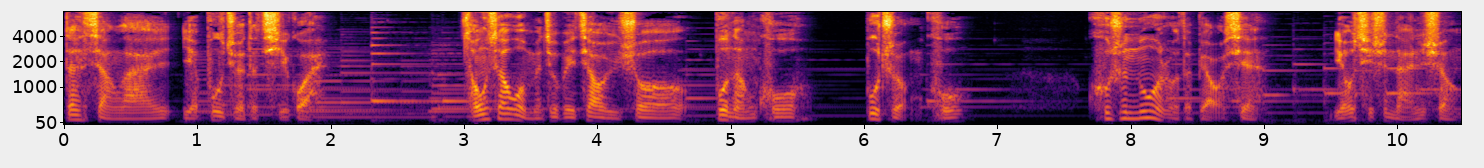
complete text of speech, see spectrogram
但想来也不觉得奇怪。从小我们就被教育说不能哭，不准哭，哭是懦弱的表现，尤其是男生，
